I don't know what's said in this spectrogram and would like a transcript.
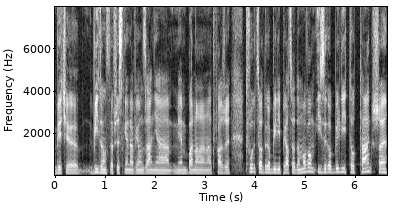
wiecie, widząc te wszystkie nawiązania, miałem banana na twarzy. Twórcy odrobili pracę domową i zrobili to tak, że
